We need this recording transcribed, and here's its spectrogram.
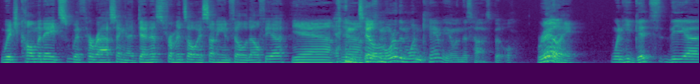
which culminates with harassing a dentist from It's Always Sunny in Philadelphia. Yeah. And yeah. There's more than one cameo in this hospital. Really? When he gets the uh,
